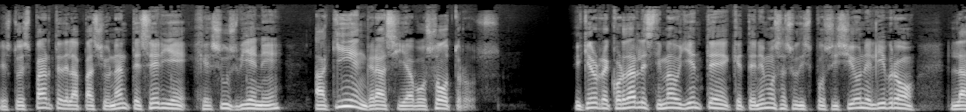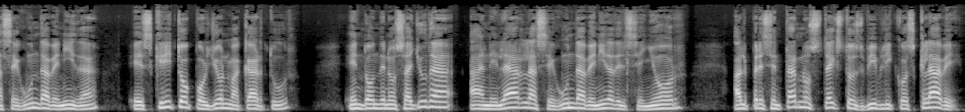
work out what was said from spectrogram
esto es parte de la apasionante serie Jesús viene, aquí en gracia vosotros. Y quiero recordarle, estimado oyente, que tenemos a su disposición el libro La Segunda Venida, escrito por John MacArthur, en donde nos ayuda anhelar la segunda venida del Señor al presentarnos textos bíblicos clave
